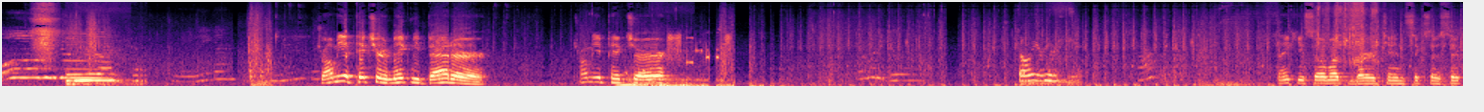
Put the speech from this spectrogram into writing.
Oh, Draw me a picture and make me better. Draw me a picture. Draw your picture. Thank you so much, Bird 10606.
